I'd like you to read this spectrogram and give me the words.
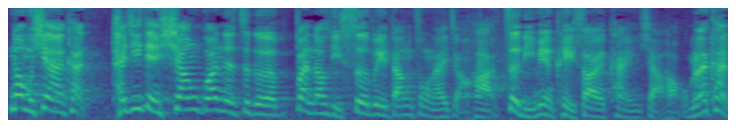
那我们现在看台积电相关的这个半导体设备当中来讲哈，这里面可以稍微看一下哈。我们来看，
